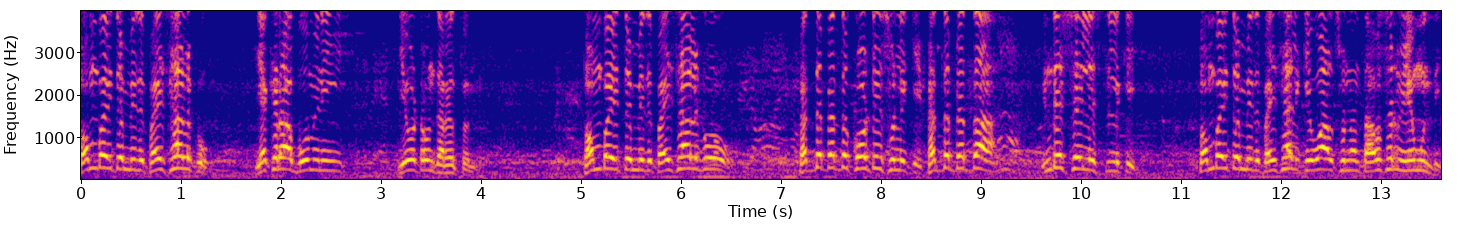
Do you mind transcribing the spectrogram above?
తొంభై తొమ్మిది పైసలకు ఎకరా భూమిని ఇవ్వటం జరుగుతుంది. తొంభై తొమ్మిది పైసలకు పెద్ద పెద్ద కోటీసులకి పెద్ద పెద్ద ఇండస్ట్రియలిస్టులకి తొంభై తొమ్మిది పైసలకి ఇవ్వాల్సినంత అవసరం ఏముంది?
